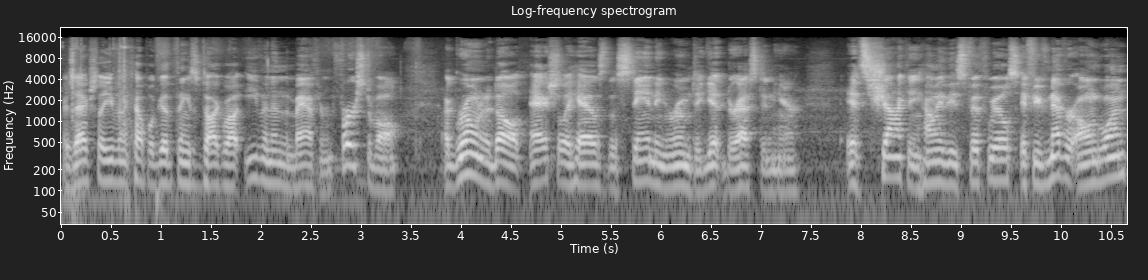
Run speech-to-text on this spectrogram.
There's actually even a couple good things to talk about even in the bathroom. First of all, a grown adult actually has the standing room to get dressed in here. It's shocking how many of these fifth wheels, if you've never owned one,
